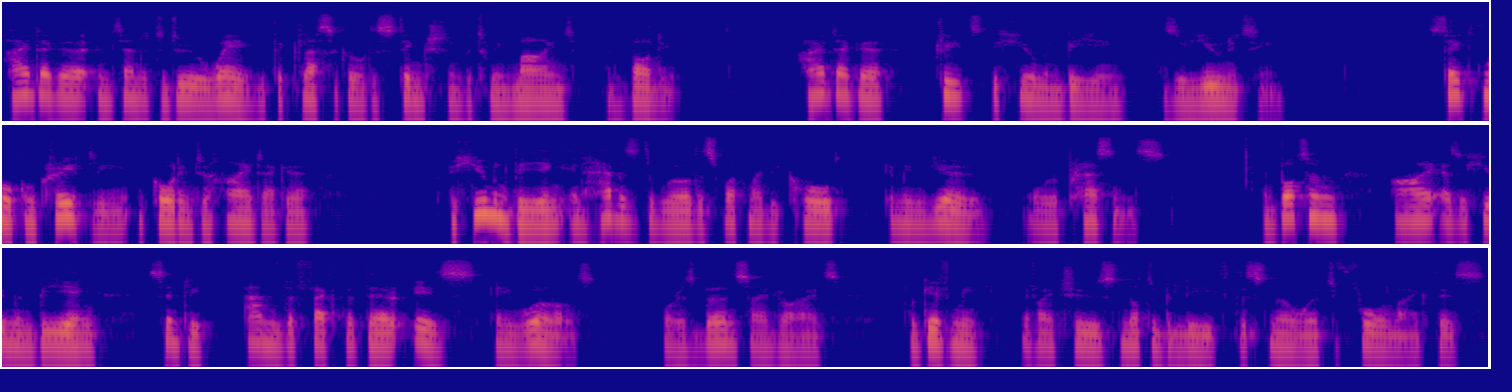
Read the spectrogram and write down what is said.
Heidegger intended to do away with the classical distinction between mind and body. Heidegger treats the human being as a unity. Stated more concretely, according to Heidegger, a human being inhabits the world as what might be called a milieu, or a presence. At bottom, I, as a human being, simply am the fact that there is a world, or as Burnside writes, forgive me if I choose not to believe the snow were to fall like this.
